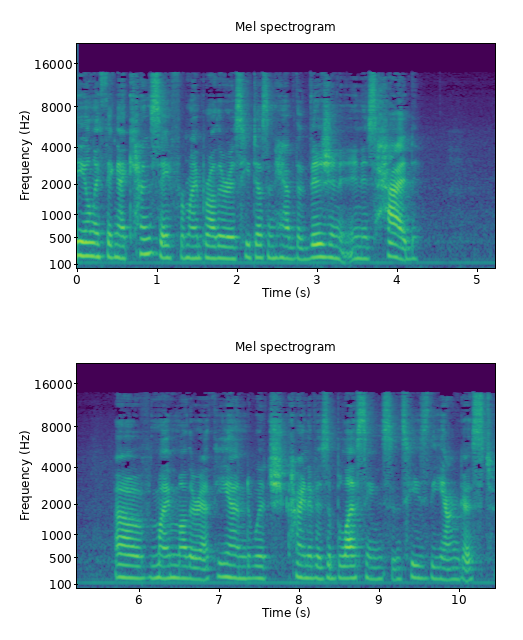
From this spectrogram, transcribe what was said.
The only thing I can say for my brother is he doesn't have the vision in his head of my mother at the end, which kind of is a blessing since he's the youngest.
